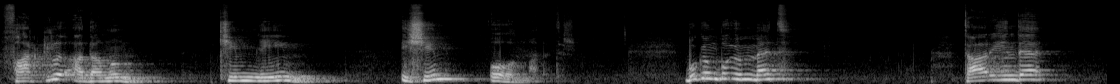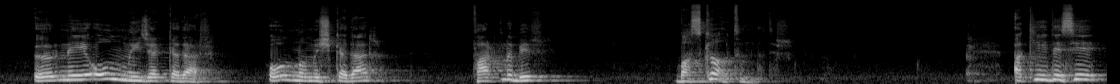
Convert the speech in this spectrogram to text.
farklı adamım, kimliğim, işim o olmalıdır. Bugün bu ümmet tarihinde örneği olmayacak kadar, olmamış kadar farklı bir baskı altındadır. Akidesi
